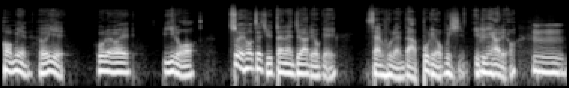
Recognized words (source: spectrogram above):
后面河野、胡瑞辉、B 罗，最后这局当然就要留给三浦人大，不留不行，一定要留。嗯嗯，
